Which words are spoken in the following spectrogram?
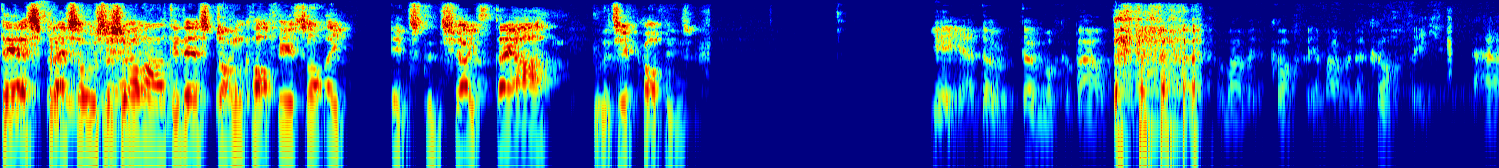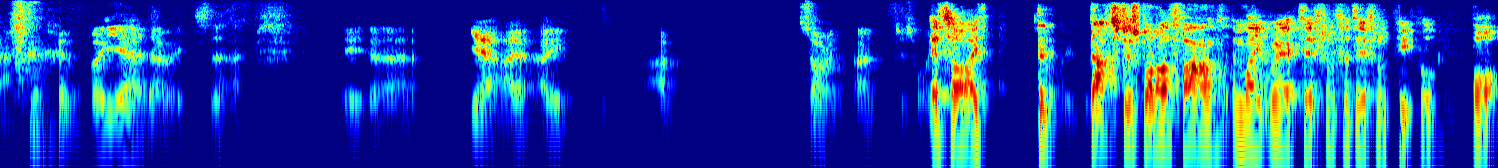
They're So, espressos as yeah. well, aren't they? They're strong coffee. It's not like instant shite. They are legit coffees. yeah, yeah, don't don't muck about. I'm having a coffee, I'm having a coffee. Um, but yeah, no, it's uh, it, uh, yeah, I, I, I've, sorry, I just. It's all right. Th- That's just what I've found. It might work different for different people, but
